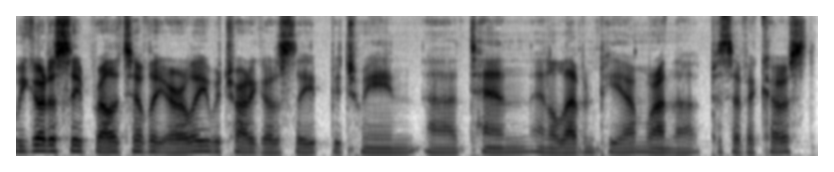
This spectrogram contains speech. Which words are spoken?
We go to sleep relatively early. We try to go to sleep between uh, 10 and 11 p.m. We're on the Pacific Coast.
